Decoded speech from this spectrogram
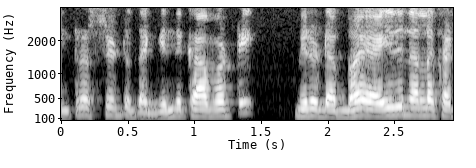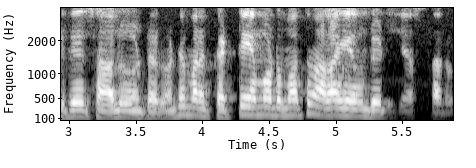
ఇంట్రెస్ట్ రేట్ తగ్గింది కాబట్టి మీరు డెబ్బై ఐదు నెలలు కడితే చాలు అంటారు. అంటే మనం కట్టే అమౌంట్ మాత్రం అలాగే ఉండేట్టు చేస్తారు.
